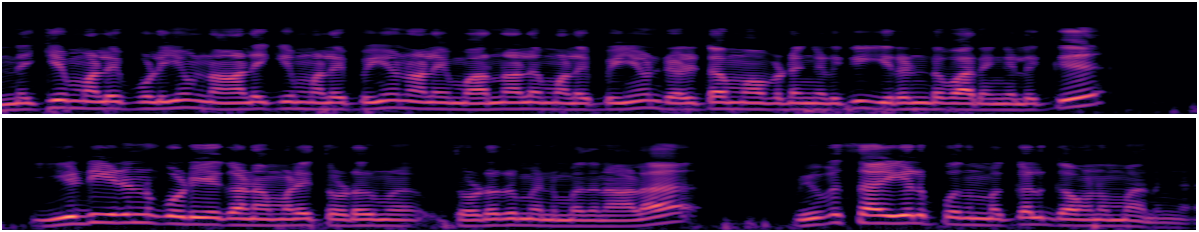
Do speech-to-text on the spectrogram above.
இன்றைக்கி மழை பொழியும் நாளைக்கு மழை பெய்யும் நாளை மறுநாள் மழை பெய்யும். டெல்டா மாவட்டங்களுக்கு இரண்டு வாரங்களுக்கு இடியுடன் கூடிய கனமழை தொடரும் தொடரும் என்பதனால் விவசாயிகள் பொதுமக்கள் கவனமாக இருங்க.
